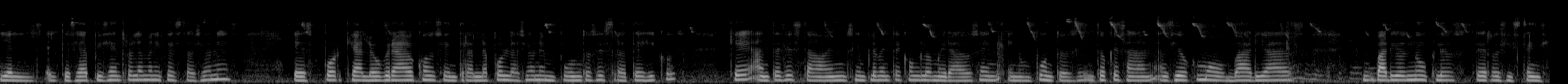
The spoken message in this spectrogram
el, el que sea epicentro de las manifestaciones es porque ha logrado concentrar la población en puntos estratégicos que antes estaban simplemente conglomerados en, en un punto. Siento que han, han sido como varias, vários núcleos de resistência.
